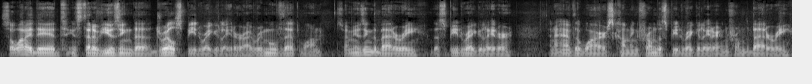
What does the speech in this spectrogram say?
So what I did, instead of using the drill speed regulator, I removed that one. So I'm using the battery, the speed regulator, and I have the wires coming from the speed regulator and from the battery.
